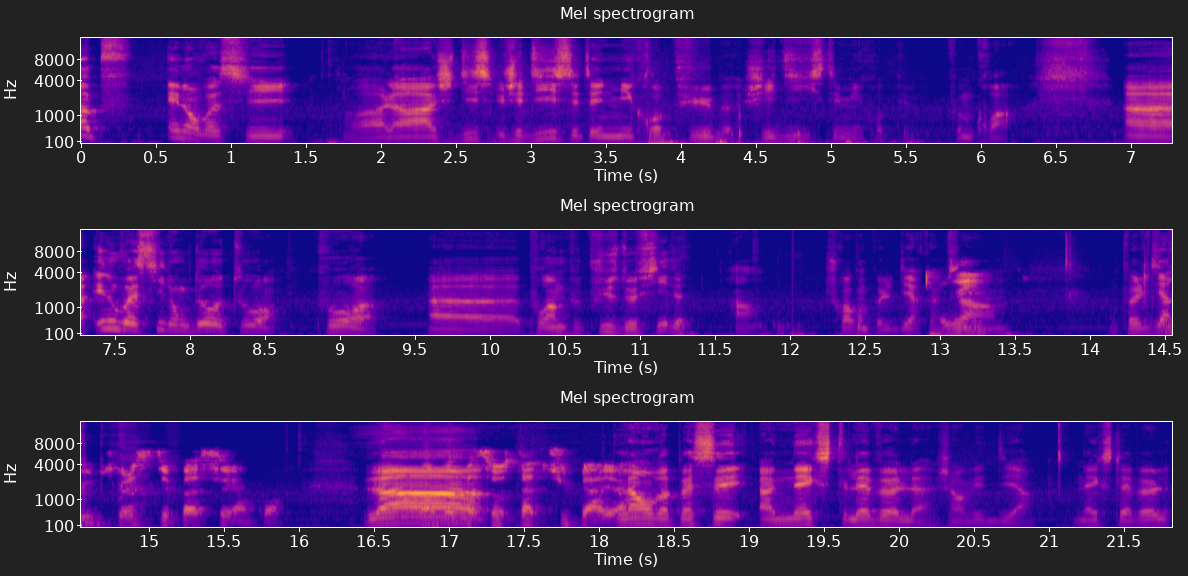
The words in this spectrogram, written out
Hop, et nous voici. Voilà, j'ai dit, j'ai dit c'était une micro pub. J'ai dit que c'était une micro pub, faut me croire. Euh, et nous voici donc de retour pour euh, pour un peu plus de feed. Hein, je crois qu'on peut le dire comme Oui. ça. hein. On peut le dire. Oui, parce que là, c'était passé encore. Là, on va Là, passer au stade supérieur. là, on va passer à next level, j'ai envie de dire. Next level.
